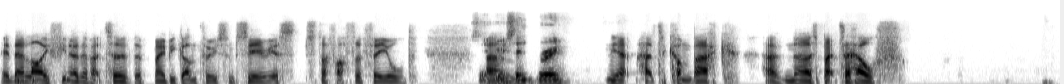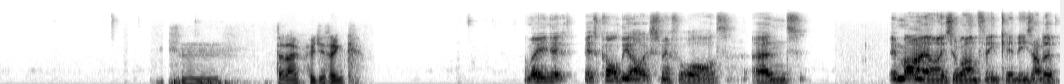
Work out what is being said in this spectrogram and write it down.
in their life. You know, they've had to, they've maybe gone through some serious stuff off the field. Serious Um, injury. Yeah, had to come back, have nursed back to health. Hmm. Don't know. Who do you think? I mean, it, it's called the Alex Smith Award, and in my eyes, who I'm thinking, he's had a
